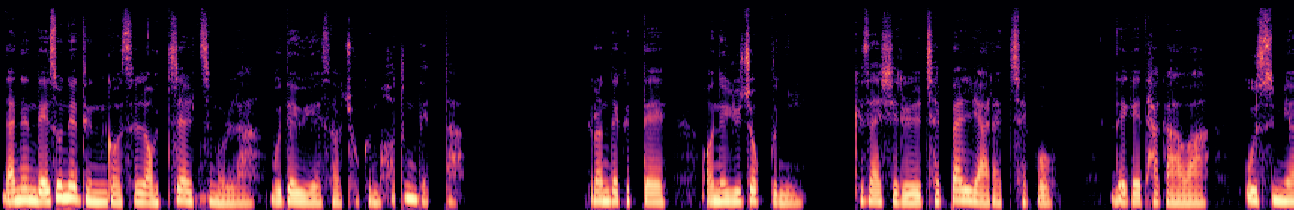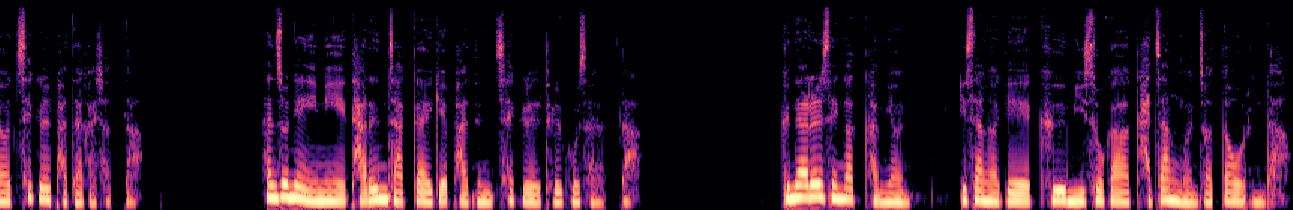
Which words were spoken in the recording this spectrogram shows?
나는 내 손에 든 것을 어찌할지 몰라 무대 위에서 조금 허둥댔다. 그런데 그때 어느 유족분이 그 사실을 재빨리 알아채고 내게 다가와 웃으며 책을 받아가셨다. 한 손에 이미 다른 작가에게 받은 책을 들고서였다. 그날을 생각하면 이상하게 그 미소가 가장 먼저 떠오른다.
